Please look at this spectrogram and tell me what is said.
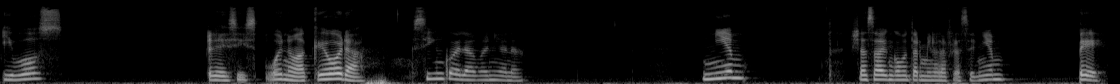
Y vos le decís, bueno, ¿a qué hora? Cinco de la mañana. Ni en... Ya saben cómo termina la frase, ni en P.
